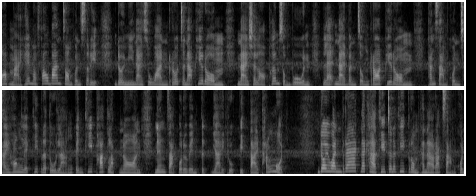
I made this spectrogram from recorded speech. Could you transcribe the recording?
มอบหมายให้มาเฝ้าบ้านจอมพลสฤษดิ์โดยมีนายสุวรรณโรจนะพิรม นายชะลอเพิ่มสมบูรณ์ และนายบรรจงรอดพิรม ทั้ง 3 คนใช้ห้องเล็กที่ประตูหลังเป็นที่พักหลับนอน เนื่องจากบริเวณตึกใหญ่ถูกปิดตายทั้งหมดโดยวันแรกนะคะที่เจ้าหน้าที่กรมธนารักษ์3คน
